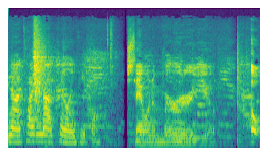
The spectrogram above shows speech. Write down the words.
We're not talking about killing people. Say I want to murder you. Oh.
